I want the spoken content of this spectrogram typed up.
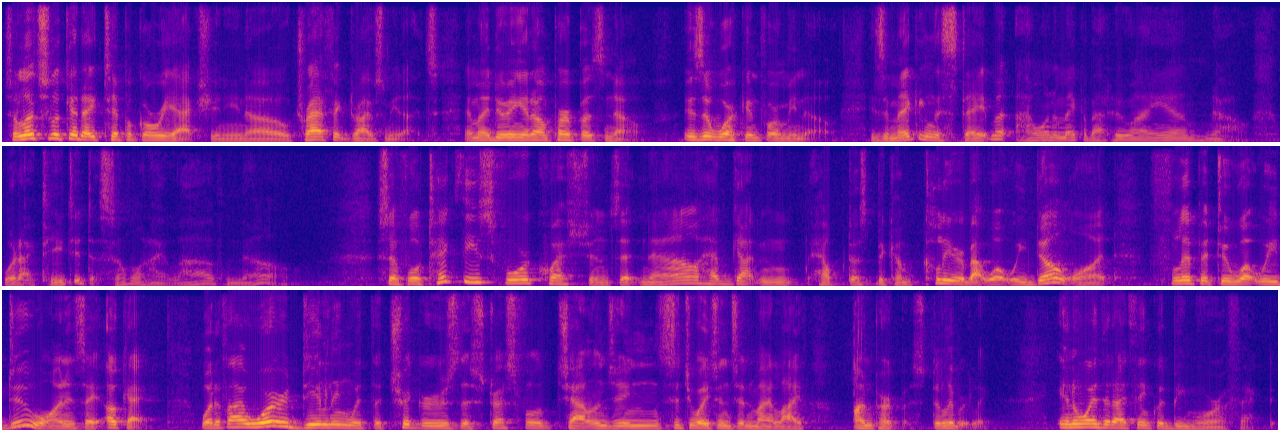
So let's look at a typical reaction. You know, traffic drives me nuts. Am I doing it on purpose? No. Is it working for me? No. Is it making the statement I want to make about who I am? No. Would I teach it to someone I love? No. So if we'll take these four questions that now have gotten helped us become clear about what we don't want, flip it to what we do want and say, okay, what if I were dealing with the triggers, the stressful, challenging situations in my life on purpose, deliberately, in a way that I think would be more effective?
